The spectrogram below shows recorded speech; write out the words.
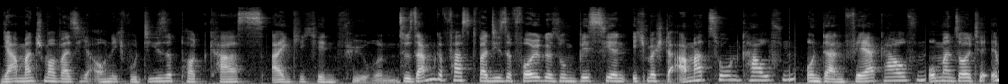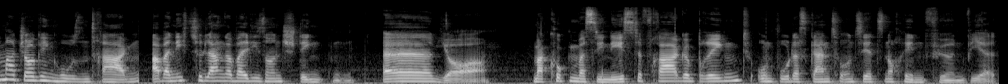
Ja, manchmal weiß ich auch nicht, wo diese Podcasts eigentlich hinführen. Zusammengefasst war diese Folge so ein bisschen, ich möchte Amazon kaufen und dann verkaufen und man sollte immer Jogginghosen tragen, aber nicht zu lange, weil die sonst stinken. Äh, ja. Mal gucken, was die nächste Frage bringt und wo das Ganze uns jetzt noch hinführen wird.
